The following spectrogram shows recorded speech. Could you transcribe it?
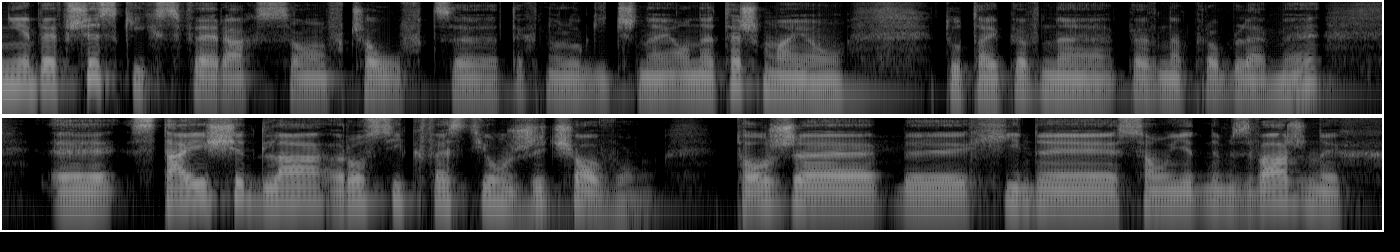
nie we wszystkich sferach są w czołówce technologicznej. One też mają tutaj pewne, pewne problemy. E, staje się dla Rosji kwestią życiową to, że e, Chiny są jednym z ważnych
